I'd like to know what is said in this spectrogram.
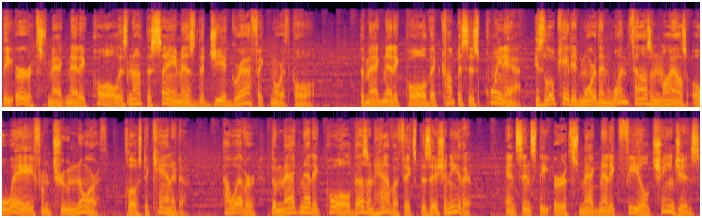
The Earth's magnetic pole is not the same as the geographic North Pole. The magnetic pole that compasses point at is located more than 1,000 miles away from true north, close to Canada. However, the magnetic pole doesn't have a fixed position either. and since the Earth's magnetic field changes,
